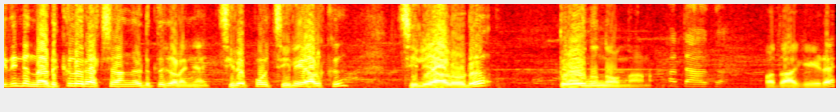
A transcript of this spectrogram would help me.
ഇതിന്റെ നടുക്കുള്ള ഒരു അക്ഷരം അങ്ങ് എടുത്തു കളഞ്ഞാൽ ചിലപ്പോൾ ചിലയാൾക്ക് ചിലയാളോട് തോന്നുന്ന ഒന്നാണ്. പതാക. പതാകയുടെ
